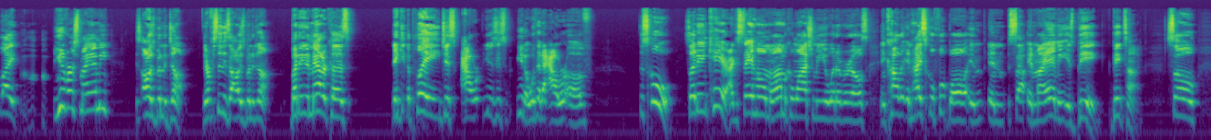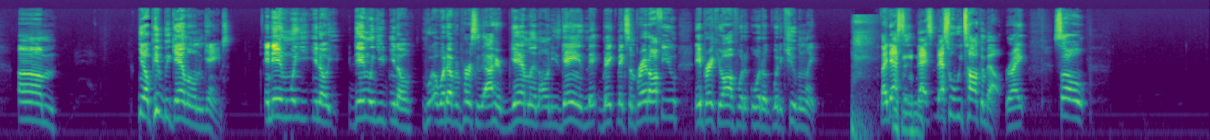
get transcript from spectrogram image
like University of Miami. It's always been a dump. Their facilities always been a dump, but it didn't matter because they get to play just hour, just you know, within an hour of the school. So I didn't care. I can stay home. My mama can watch me or whatever else. In college, in high school football in in in Miami is big, big time. So, um, you know, people be gambling on games, and then when you you know, then when you you know wh- whatever person out here gambling on these games make make make some bread off you, they break you off with a, with a with a Cuban link. Like that's that's that's what we talking about, right? So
